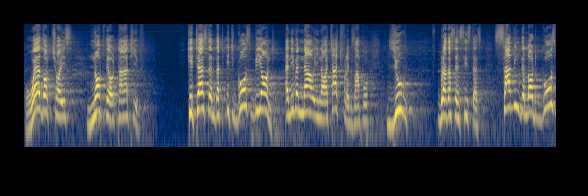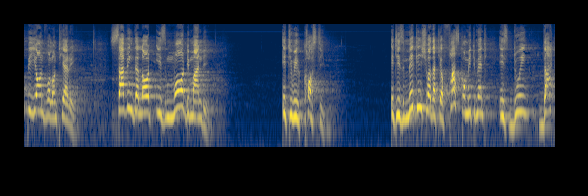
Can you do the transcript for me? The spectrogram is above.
well thought choice, not the alternative. He tells them that it goes beyond, and even now in our church, for example, you, brothers and sisters, serving the Lord goes beyond volunteering. Serving the Lord is more demanding. It will cost you. It is making sure that your first commitment is doing that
